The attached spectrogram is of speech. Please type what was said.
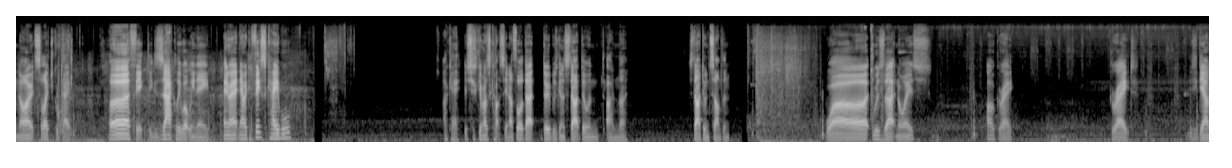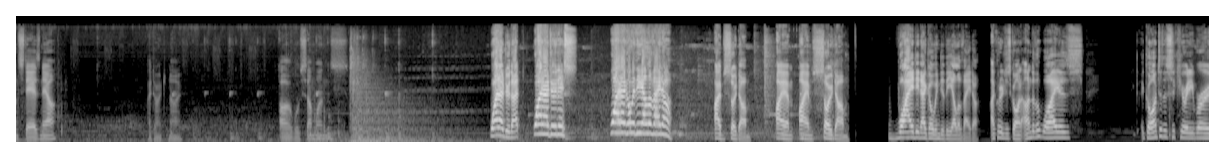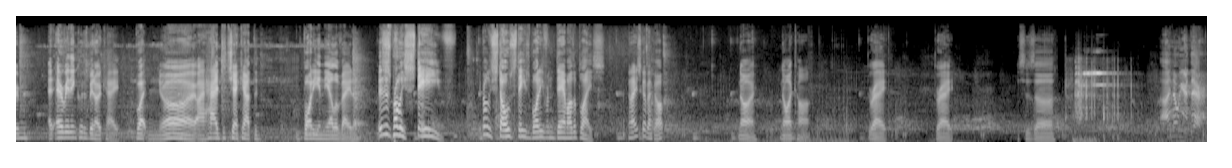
No, it's electrical tape. Perfect. Exactly what we need. Anyway, now we can fix the cable. Okay, it's just giving us a cutscene. I thought that dude was going to start doing... I don't know. Start doing something. What was that noise? Oh, great. Great. Is he downstairs now? I don't know. Oh, well, someone's... Why'd I do that? Why'd I do this? Why'd I go in the elevator? I'm so dumb. I am, I am so dumb. Why did I go into the elevator? I could have just gone under the wires, gone to the security room, and everything could have been okay. But no, I had to check out the body in the elevator. This is probably Steve. He probably stole Steve's body from the damn other place. Can I just go back up? No. No, I can't. Great. Great. This is, uh... I know you're there.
